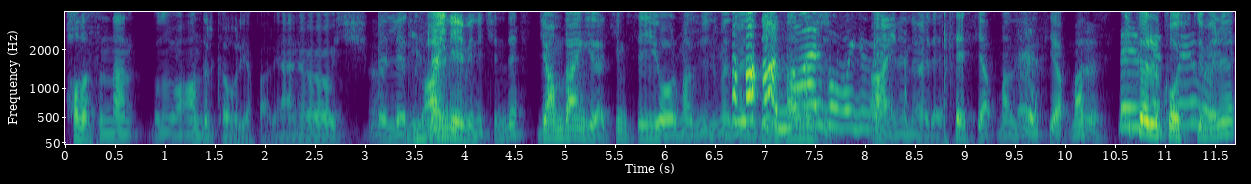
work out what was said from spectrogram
Halasından bunu undercover yapar. Yani o hiç belli etmez. Gizler. Aynı evin içinde camdan girer. Kimseyi yormaz, üzmez. Öyle delikanlı. Noel şey. Baba gibi. Aynen öyle. Ses yapmaz, gürültü yapmaz. Evet. Çıkarır kostümünü.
